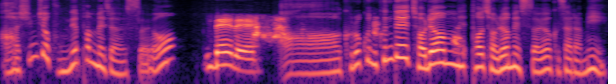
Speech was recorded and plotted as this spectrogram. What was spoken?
아 심지어 국내 판매자였어요? 네네. 아 그렇군요. 근데 저렴 더 저렴했어요 그 사람이.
